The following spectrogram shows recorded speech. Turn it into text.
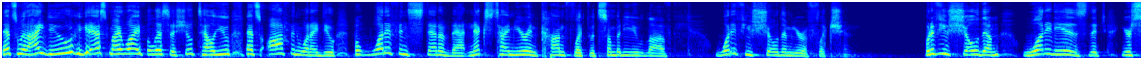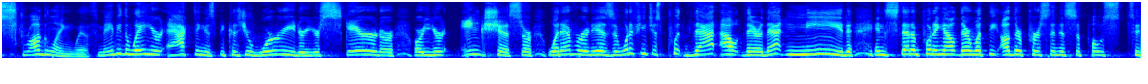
that's what I do. You can ask my wife, Alyssa, she'll tell you that's often what I do. But what if instead of that, next time you're in conflict with somebody you love, what if you show them your affliction? What if you show them what it is that you're struggling with? Maybe the way you're acting is because you're worried or you're scared or, or you're anxious or whatever it is. And what if you just put that out there, that need, instead of putting out there what the other person is supposed to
